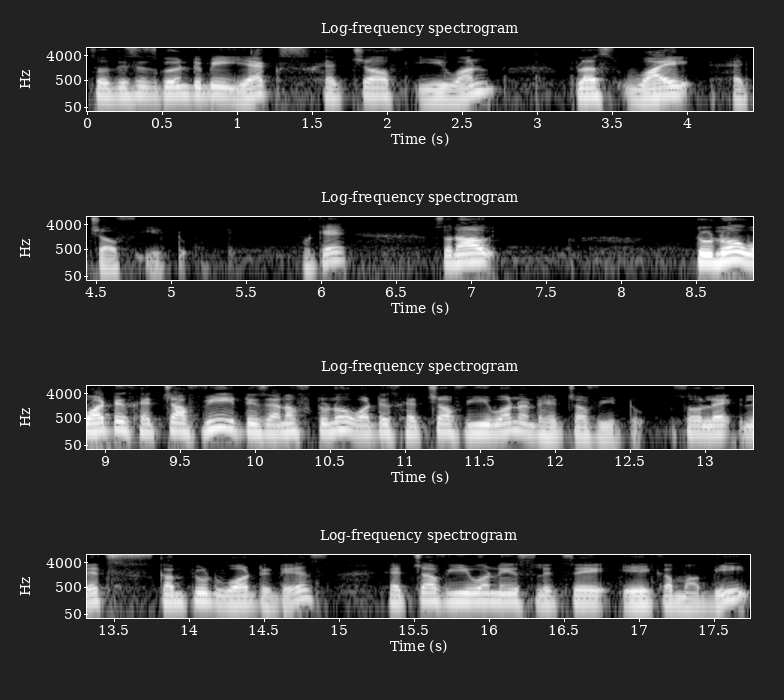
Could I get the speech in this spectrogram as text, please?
so this is going to be x h of e1 plus y h of e2. Okay. So, now to know what is h of v, it is enough to know what is h of e1 and h of e2. So, let us compute what it is h of E1 is let us say a comma b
